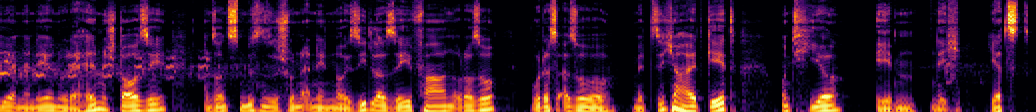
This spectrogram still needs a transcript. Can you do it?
hier in der Nähe nur der Helme-Stausee. Ansonsten müssen sie schon an den Neusiedlersee fahren oder so, wo das also mit Sicherheit geht und hier eben nicht. Jetzt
